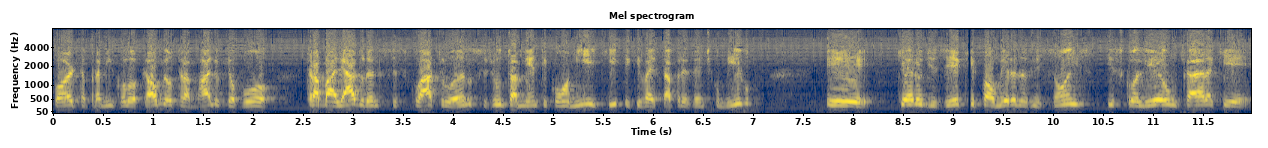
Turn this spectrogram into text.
porta para mim colocar o meu trabalho, que eu vou trabalhar durante esses quatro anos, juntamente com a minha equipe que vai estar presente comigo. E quero dizer que Palmeiras das Missões escolheu um cara que,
